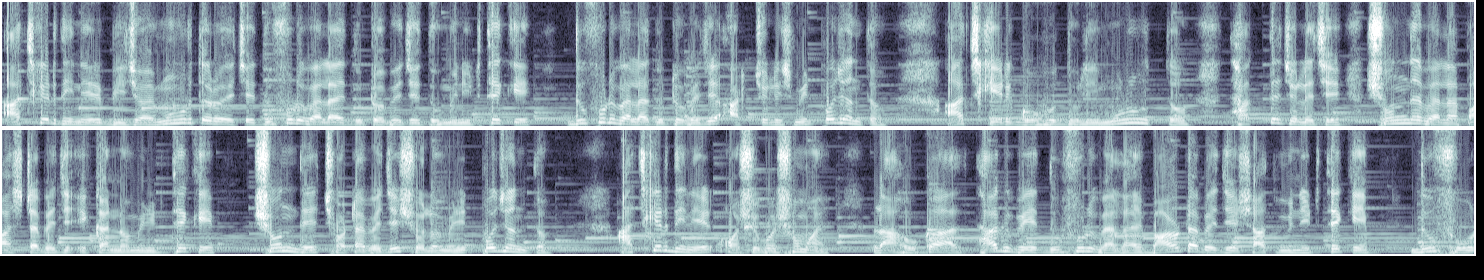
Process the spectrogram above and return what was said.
আজকের দিনের বিজয় মুহূর্ত রয়েছে দুপুরবেলায় দুটো বেজে দু মিনিট থেকে দুপুরবেলা দুটো বেজে আটচল্লিশ মিনিট পর্যন্ত। আজকের গহুদুলি মুহূর্ত থাকতে চলেছে সন্ধ্যাবেলা পাঁচটা বেজে একান্ন মিনিট থেকে সন্ধে ছটা বেজে ষোলো মিনিট পর্যন্ত। আজকের দিনের অশুভ সময়। রাহুকাল থাকবে দুপুর বেলায় বারোটা বেজে সাত মিনিট থেকে দুপুর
